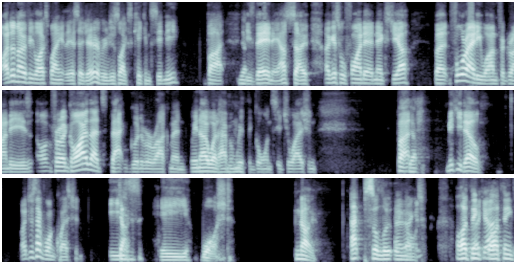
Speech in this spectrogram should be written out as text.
I don't know if he likes playing at the SCG or if he just likes kicking Sydney, but Yep. he's there now, so I guess we'll find out next year. But 481 for Grundy is uh, for a guy that's that good of a ruckman. We know what happened Mhm. with the Gawn situation, but Yep. Mickey Dell, I just have one question. Is he washed? No, absolutely I not. I think I think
